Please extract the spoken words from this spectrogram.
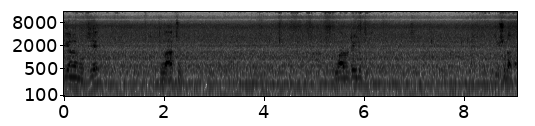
দুপিয়ানের মধ্যে তোলা বারোটা এরকম দুশো টাকা।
